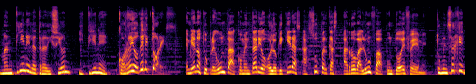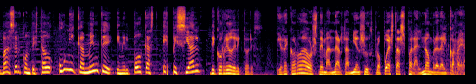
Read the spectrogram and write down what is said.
Mantiene la tradición y tiene correo de lectores. Envíanos tu pregunta, comentario o lo que quieras a supercast.lunfa.fm. Tu mensaje va a ser contestado únicamente en el podcast especial de correo de lectores. Y recordaos de mandar también sus propuestas para el nombre del correo.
